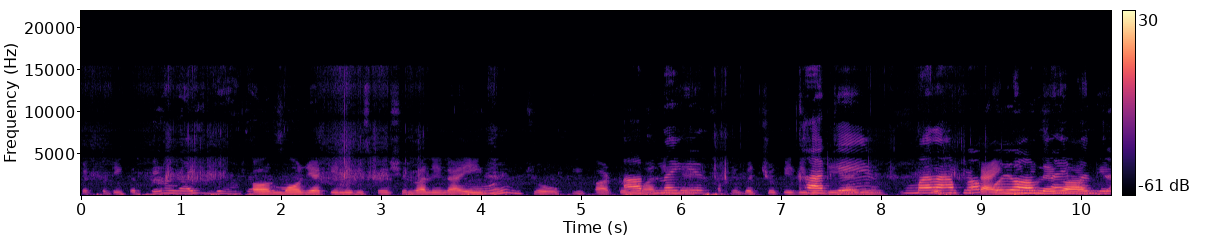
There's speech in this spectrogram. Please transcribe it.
चटपटी करके। और मौर्या के लिए भी स्पेशल वाली लाई हूँ। जो कि कार्टून वाली है। अपने बच्चों के लिए ले आई हूँ। टाइम नहीं मिलेगा आगे।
